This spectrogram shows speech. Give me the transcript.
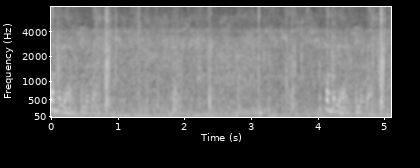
طم عليها طم عليها طم عليها طم عليها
